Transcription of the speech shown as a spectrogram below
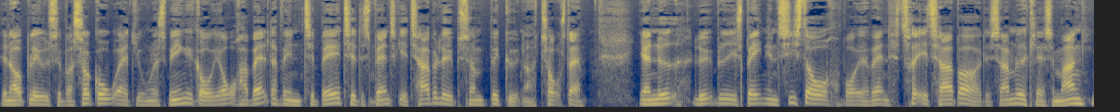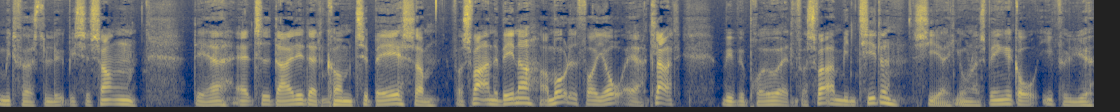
Den oplevelse var så god, at Jonas Vingegaard i år har valgt at vende tilbage til det spanske etabeløb, som begynder torsdag. Jeg nød løbet i Spanien sidste år, hvor jeg vandt tre etapper og det samlede klassement i mit første løb i sæsonen. Det er altid dejligt at komme tilbage som forsvarende vinder, og målet for i år er klart. Vi vil prøve at forsvare min titel, siger Jonas Vingegaard ifølge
